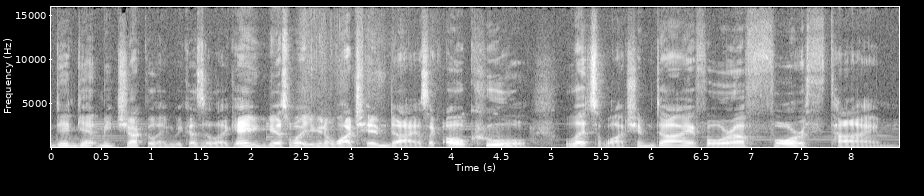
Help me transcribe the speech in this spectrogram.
did get me chuckling because they're like, hey, guess what? You're going to watch him die. I was like, oh, cool. Let's watch him die for a fourth time.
